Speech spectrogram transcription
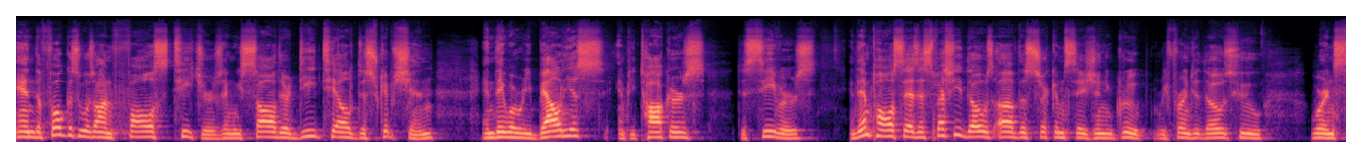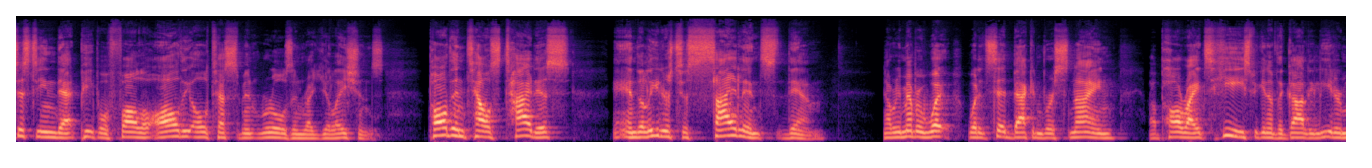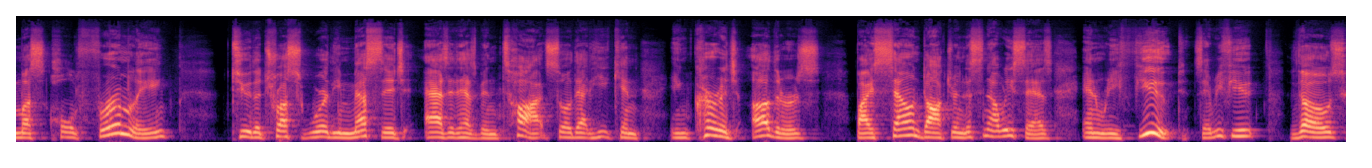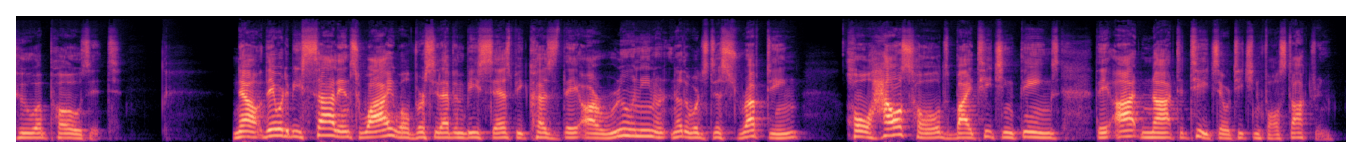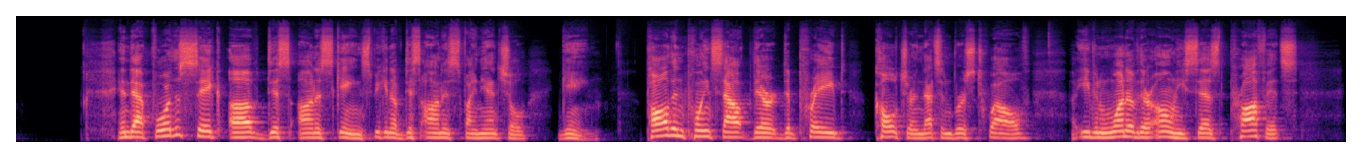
And the focus was on false teachers, and we saw their detailed description. And they were rebellious, empty talkers, deceivers. And then Paul says, especially those of the circumcision group, referring to those who were insisting that people follow all the Old Testament rules and regulations. Paul then tells Titus and the leaders to silence them. Now, remember what, what it said back in verse 9. Uh, Paul writes, He, speaking of the godly leader, must hold firmly to the trustworthy message as it has been taught so that he can encourage others by sound doctrine, listen what he says, and refute, say refute, those who oppose it. Now, they were to be silenced. Why? Well, verse 11b says, because they are ruining, in other words, disrupting whole households by teaching things they ought not to teach. They were teaching false doctrine. And that for the sake of dishonest gain, speaking of dishonest financial gain. Paul then points out their depraved culture, and that's in verse 12. Uh, even one of their own, he says, prophets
